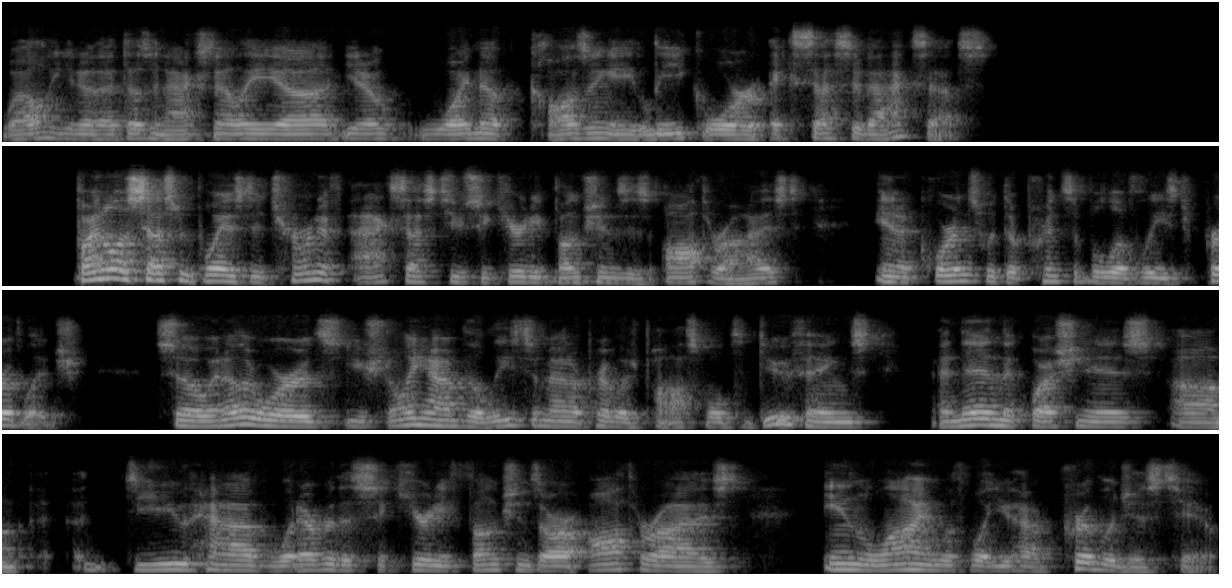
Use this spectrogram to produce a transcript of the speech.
well, you know, that doesn't accidentally, uh, you know, wind up causing a leak or excessive access. Final assessment point is determine if access to security functions is authorized in accordance with the principle of least privilege. So in other words, you should only have the least amount of privilege possible to do things and then the question is, um, do you have whatever the security functions are authorized in line with what you have privileges to?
